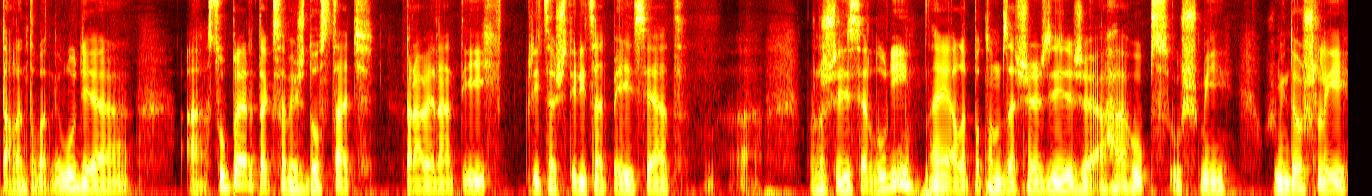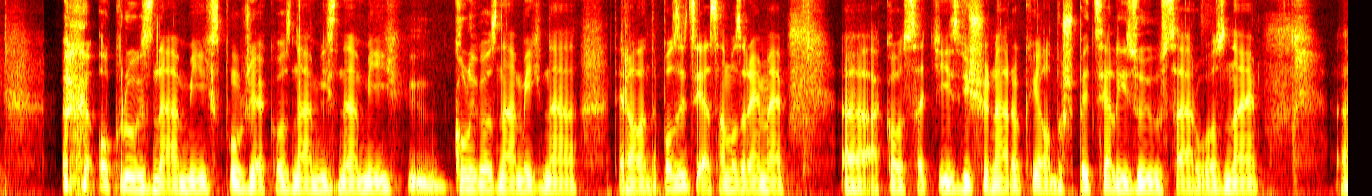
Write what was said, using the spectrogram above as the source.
talentovaní ľudia a super, tak sa vieš dostať práve na tých 30, 40, 50, možno 60 ľudí, hej, ale potom začneš zistiť, že aha, hups, už mi, už mi došli okruh známych, spolužiakov známych, známych, kolegov známych na tej relevantné pozície a samozrejme, e, ako sa ti zvyšujú nároky alebo špecializujú sa rôzne, e,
